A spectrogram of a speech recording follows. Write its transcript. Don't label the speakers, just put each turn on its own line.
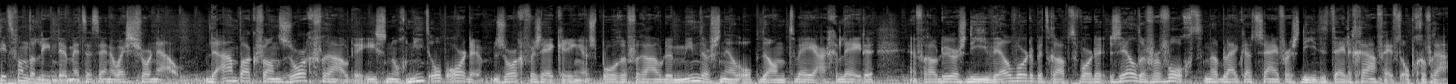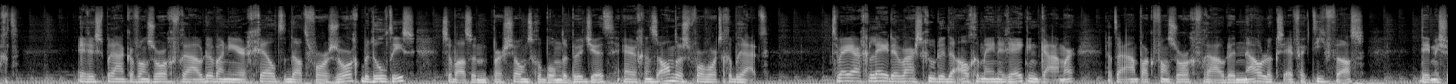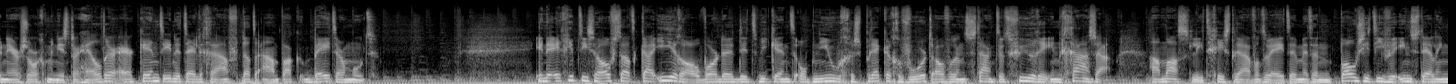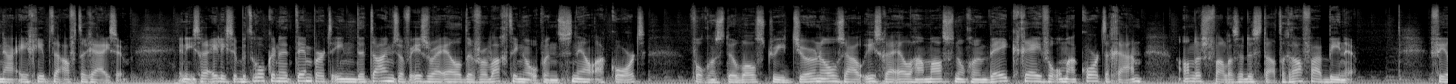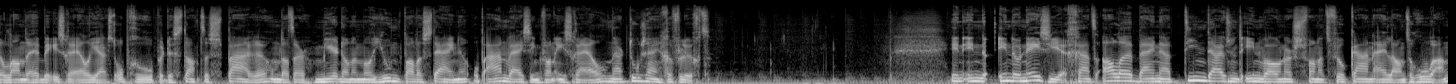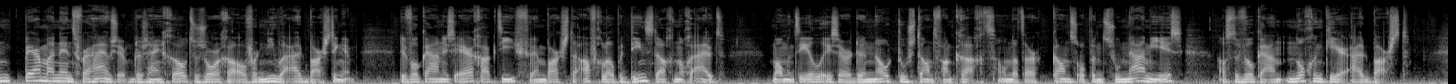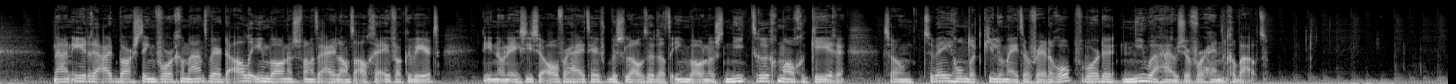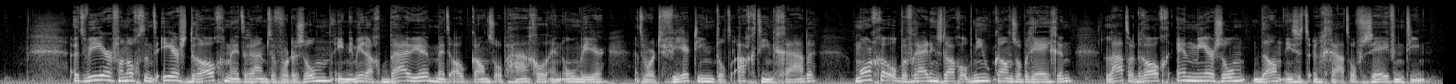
Sit van der Linde met het NOS-journaal. De aanpak van zorgfraude is nog niet op orde. Zorgverzekeringen sporen fraude minder snel op dan twee jaar geleden. En fraudeurs die wel worden betrapt worden zelden vervolgd. Dat blijkt uit cijfers die de Telegraaf heeft opgevraagd. Er is sprake van zorgfraude wanneer geld dat voor zorg bedoeld is... zoals een persoonsgebonden budget, ergens anders voor wordt gebruikt. Twee jaar geleden waarschuwde de Algemene Rekenkamer... dat de aanpak van zorgfraude nauwelijks effectief was... Demissionair zorgminister Helder erkent in de Telegraaf dat de aanpak beter moet. In de Egyptische hoofdstad Cairo worden dit weekend opnieuw gesprekken gevoerd over een staakt het vuren in Gaza. Hamas liet gisteravond weten met een positieve instelling naar Egypte af te reizen. Een Israëlische betrokkenen tempert in The Times of Israel de verwachtingen op een snel akkoord. Volgens de Wall Street Journal zou Israël Hamas nog een week geven om akkoord te gaan, anders vallen ze de stad Rafah binnen. Veel landen hebben Israël juist opgeroepen de stad te sparen... omdat er meer dan een miljoen Palestijnen op aanwijzing van Israël naartoe zijn gevlucht. In Indonesië gaat alle bijna 10.000 inwoners van het vulkaaneiland Ruang permanent verhuizen. Er zijn grote zorgen over nieuwe uitbarstingen. De vulkaan is erg actief en barstte afgelopen dinsdag nog uit. Momenteel is er de noodtoestand van kracht, omdat er kans op een tsunami is als de vulkaan nog een keer uitbarst. Na een eerdere uitbarsting vorige maand werden alle inwoners van het eiland al geëvacueerd. De Indonesische overheid heeft besloten dat inwoners niet terug mogen keren. Zo'n 200 kilometer verderop worden nieuwe huizen voor hen gebouwd. Het weer vanochtend eerst droog met ruimte voor de zon. In de middag buien met ook kans op hagel en onweer. Het wordt 14 tot 18 graden. Morgen op bevrijdingsdag opnieuw kans op regen. Later droog en meer zon, dan is het een graad of 17.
